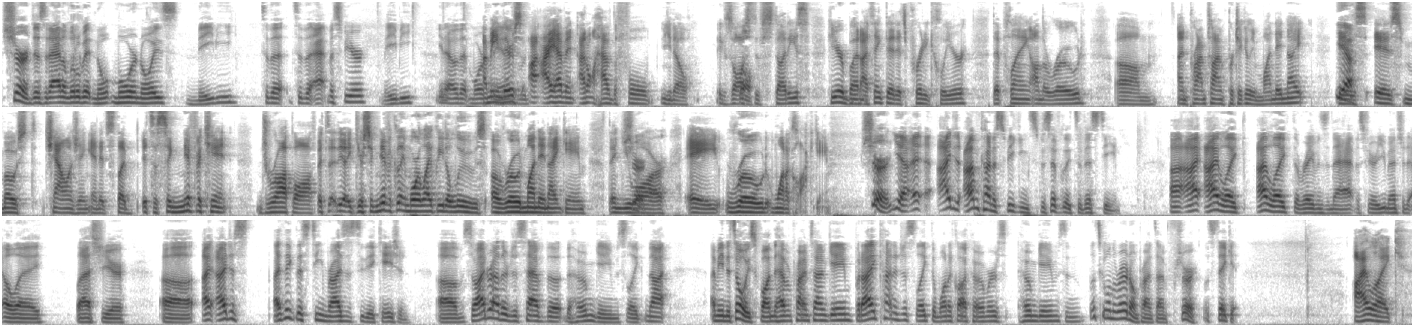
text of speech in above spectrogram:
sure, does it add a little bit no, more noise, maybe to the to the atmosphere, maybe. You know that more. I mean, there's would- I, I haven't I don't have the full you know exhaustive studies here, but. I think that it's pretty clear that playing on the road um, and prime time, particularly Monday night, Yeah. is is most challenging, and it's like it's a significant drop off. It's like you're significantly more likely to lose a road Monday night game than you Sure. are a road one o'clock game. Sure, yeah. I, I am kind of speaking specifically to this team. Uh, I I like I like the Ravens in that atmosphere. You mentioned L.A. last year. Uh, I I just I think this team rises to the occasion. Um, so I'd rather just have the the home games like not. I mean, it's always fun to have a primetime game, but I kind of just like the one o'clock homers home games, and let's go on the road on primetime for sure. Let's take it. I like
